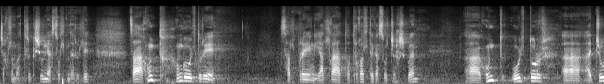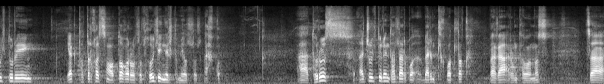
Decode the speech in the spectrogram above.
Жохлонбаатар гишүүний асуултанд хариулъя. За хүнд хөнгө үйлдвэрийн салбарын ялгаа тодорхойлтыг асууж байгаа шиг байна. А хүнд үйлдвэр аж үйлдвэрийн яг тодорхойлсон одоогор бол хуулийн нэр томьёол бол байхгүй. А төрөөс аж үйлдвэрийн талаар баримтлах бодлого байгаа 15 оноос. За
